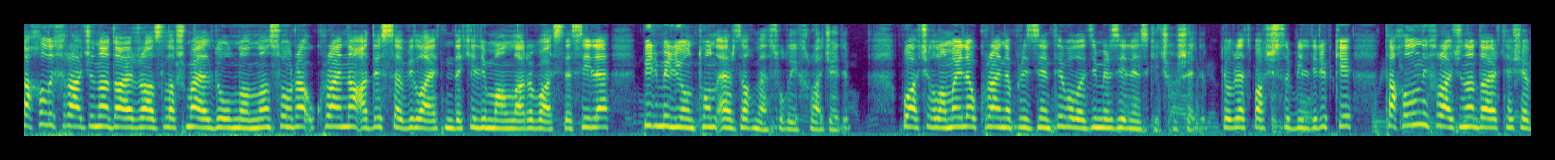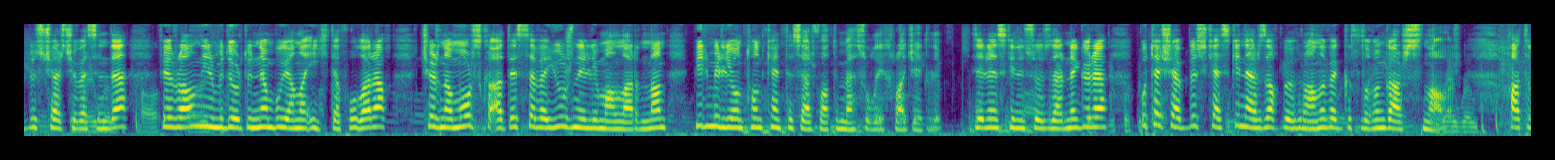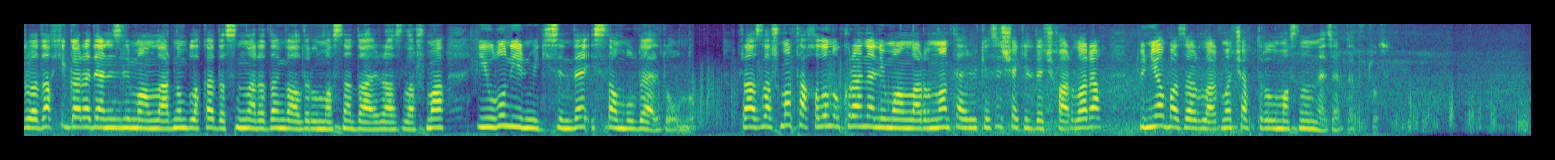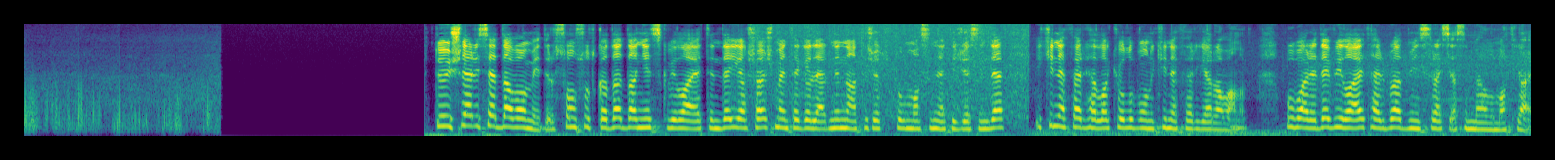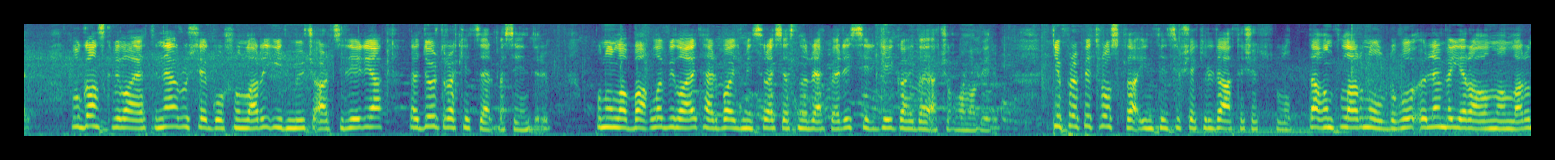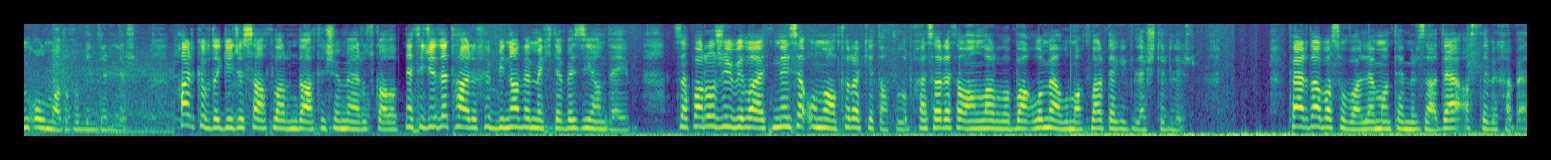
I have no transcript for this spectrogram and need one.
Taxıl ixracına dair razılaşma əldə olunandan sonra Ukrayna Odessa vilayətindəki limanları vasitəsilə 1 milyon ton ərzaq məhsulu ixrac edib. Bu açıqlama ilə Ukrayna prezidenti Vladimir Zelenski çıxış edib. Dövlət başçısı bildirib ki, taxılın ixracına dair təşəbbüs çərçivəsində fevralın 24-dən bu yana ilk dəfə olaraq Çernomorsk, Odessa və Yujni limanlarından 1 milyon ton kənd təsərrüfatı məhsulu ixrac edilib. Zelenskinin sözlərinə görə bu təşəbbüs kəskin ərzaq böhranı və qıtlığın qarşısını alır. Xatırladaq ki, Qaradəniz limanlarının blokadasının aradan qaldırılmasına dair razılaşma iyulun 22-sində İstanbulda əldə olunub. Razılaşma taxılın Ukrayna limanlarından təhlükəsiz şəkildə çıxarılaraq dünya bazarlarına çatdırılmasını nəzərdə tutur. Döyüşlər isə davam edir. Son sutkada Donetsk vilayətində yaşayış məntəqələrinin atəşə tutulması nəticəsində 2 nəfər həlak olub, 12 nəfər yaralanıb. Bu barədə vilayət hərbi administrasiyası məlumat yayıb. Luqansk vilayətinə Rusiya qoşunları 23 artilleriya və 4 raket zərbəsi endirib. Bununla bağlı vilayət hərbi administrasiyasının rəhbəri Sergey Qayday açıqlama verib. Dnepropetrovskda intensiv şəkildə atəşə tutulub. Dağıntıların olduğu, ölən və yaralananların olmadığı bildirilir. Xarkovda gecə saatlarında atəşə məruz qalıb. Nəticədə tarixi bina və məktəbə ziyan dəyib. Zaporojye vilayətinə isə 16 raket atılıb. Xəsarət alanlarla bağlı məlumatlar dəqiqləşdirilir. Fərda Abbasova, Ləman Təmirzadə, ASTV xəbər.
